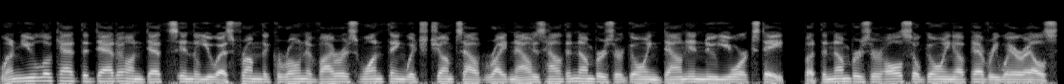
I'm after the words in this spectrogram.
When you look at the data on deaths in the US from the coronavirus, one thing which jumps out right now is how the numbers are going down in New York State, but the numbers are also going up everywhere else.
